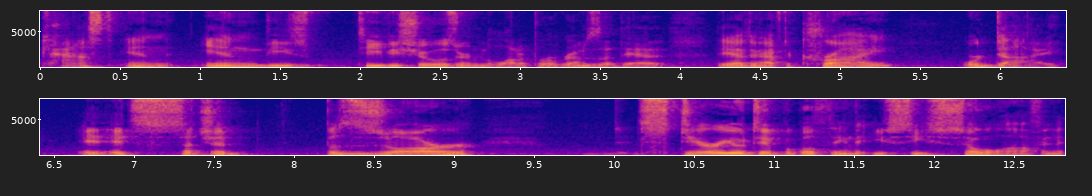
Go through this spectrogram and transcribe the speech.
cast in in these TV shows or in a lot of programs, that they they either have to cry or die. It, it's such a bizarre, stereotypical thing that you see so often,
